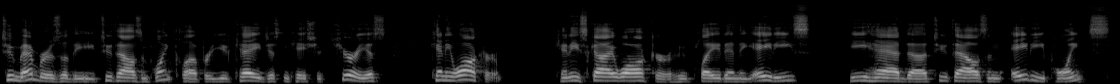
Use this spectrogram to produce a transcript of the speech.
two members of the 2,000 point club for UK, just in case you're curious, Kenny Walker. Kenny Skywalker, who played in the 80s, he had uh, 2,080 points.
